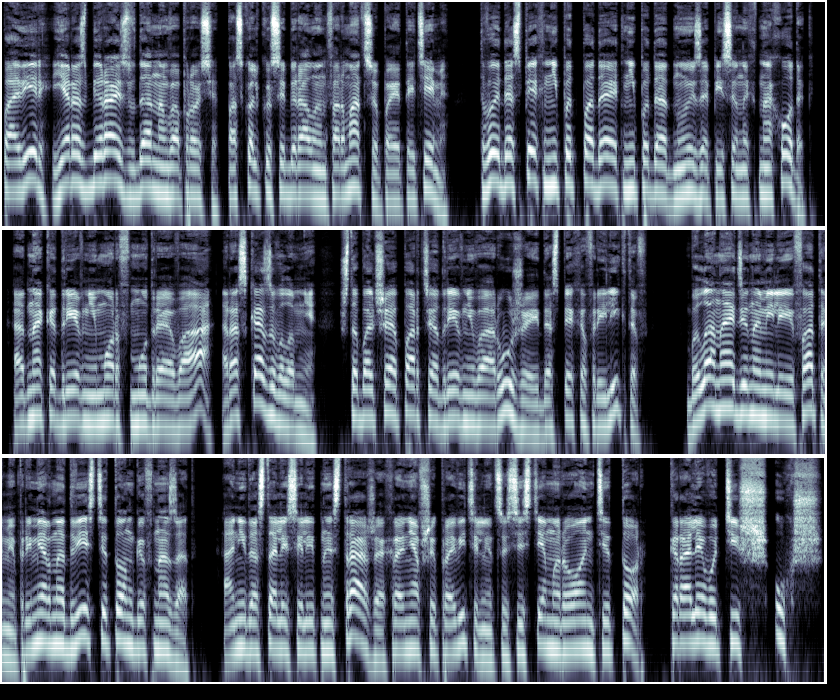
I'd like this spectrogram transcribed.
Поверь, я разбираюсь в данном вопросе, поскольку собирал информацию по этой теме. Твой доспех не подпадает ни под одну из записанных находок. Однако древний морф Мудрая Ваа рассказывала мне, что большая партия древнего оружия и доспехов-реликтов была найдена мелиефатами примерно 200 тонгов назад. Они достались элитной страже, охранявшей правительницу системы Роанти-Тор, королеву Тиш-Ухш,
